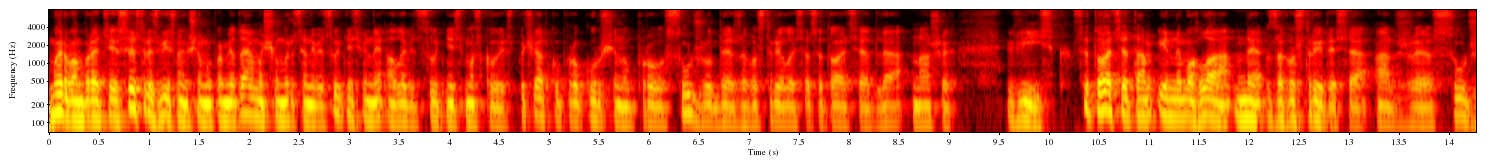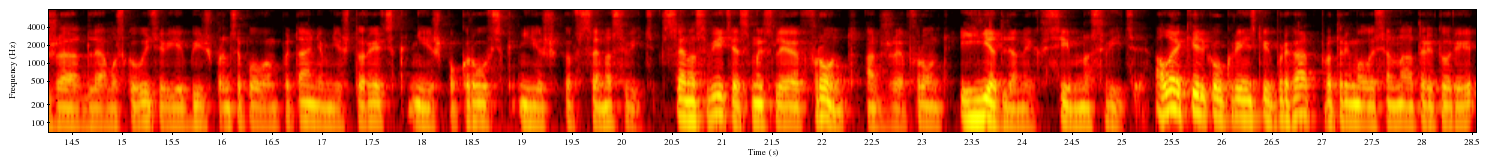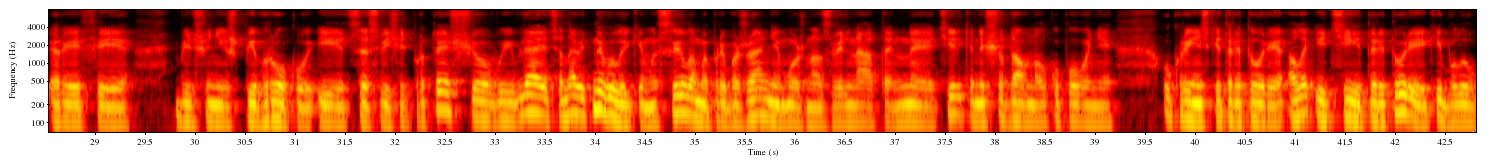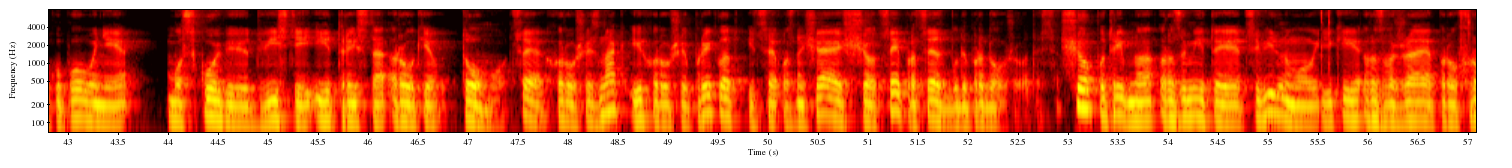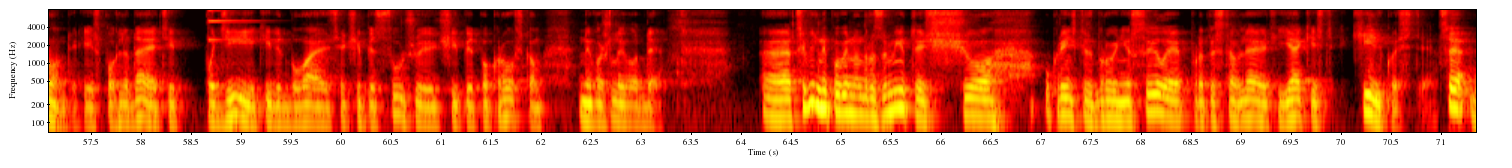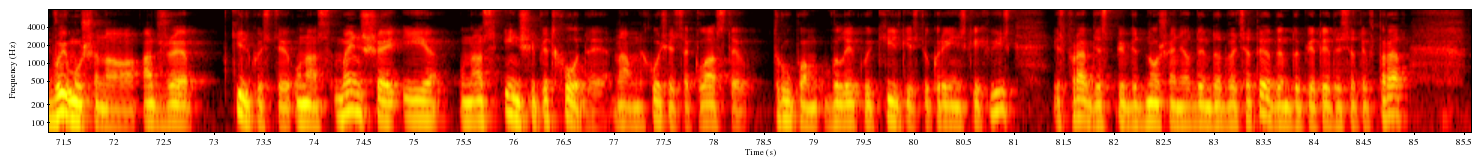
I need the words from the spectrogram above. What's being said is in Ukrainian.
Мир вам, браті і сестри. Звісно, якщо ми пам'ятаємо, що мир це не відсутність війни, але відсутність Москви. Спочатку про Курщину, про суджу, де загострилася ситуація для наших військ. Ситуація там і не могла не загостритися, адже суджа для московитів є більш принциповим питанням ніж Торецьк, ніж Покровськ, ніж все на світі. Все на світі, в смислі фронт, адже фронт і є для них всім на світі. Але кілька українських бригад протрималися на території Ерефії більше ніж півроку, і це свідчить про те, що виявляється навіть невеликими силами при бажанні можна звільняти не тільки нещодавно окуповані українські території, але і ті території, які були окуповані. Московією 200 і 300 років тому це хороший знак і хороший приклад, і це означає, що цей процес буде продовжуватися. Що потрібно розуміти цивільному, який розважає про фронт, який споглядає ті події, які відбуваються чи під Суджею, чи під Покровськом, неважливо де. Е, Цивільний повинен розуміти, що українські збройні сили протиставляють якість кількості. Це вимушено, адже кількості у нас менше, і у нас інші підходи. Нам не хочеться класти трупам велику кількість українських військ, і справді співвідношення 1 до 20, 1 до 50 втрат.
